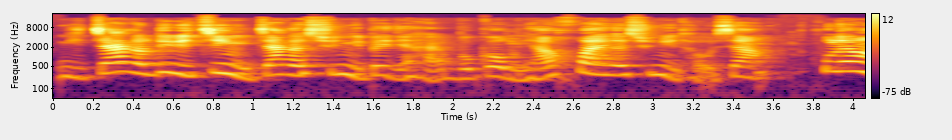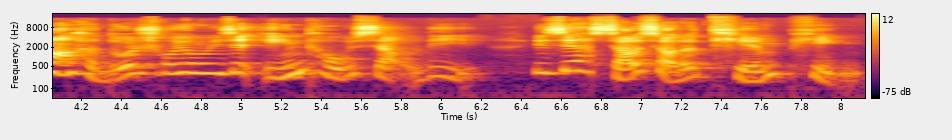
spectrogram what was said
你加个滤镜，你加个虚拟背景还不够，你还换一个虚拟头像。互联网很多时候用一些蝇头小利。一些小小的甜品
